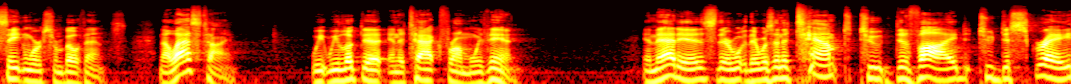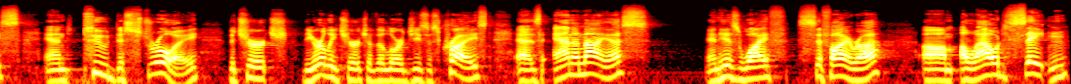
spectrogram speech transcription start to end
Satan works from both ends. Now, last time, we, we looked at an attack from within. And that is, there, there was an attempt to divide, to disgrace, and to destroy the church, the early church of the Lord Jesus Christ, as Ananias and his wife Sapphira um, allowed Satan,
